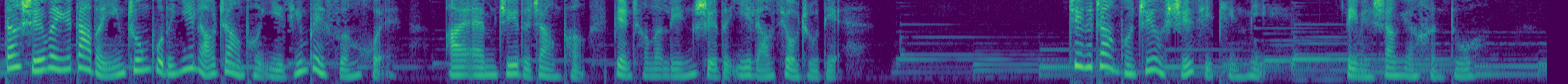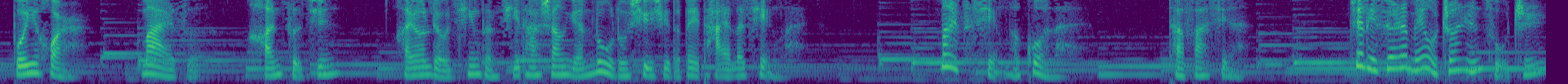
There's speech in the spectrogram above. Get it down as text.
当时位于大本营中部的医疗帐篷已经被损毁，IMG 的帐篷变成了临时的医疗救助点。这个帐篷只有十几平米，里面伤员很多。不一会儿，麦子、韩子军，还有柳青等其他伤员陆陆续续的被抬了进来。麦子醒了过来，他发现，这里虽然没有专人组织。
